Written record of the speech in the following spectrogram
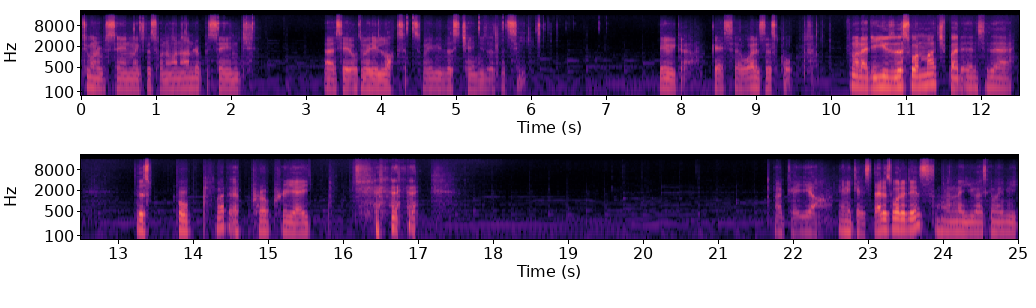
200%, make this one 100%. Uh, say it automatically locks it. So maybe this changes it. Let's see. There we go. Okay, so what is this called? Not that you use this one much, but it's uh, this what appropriate Okay, yeah. Any case, that is what it is. I know you guys can maybe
